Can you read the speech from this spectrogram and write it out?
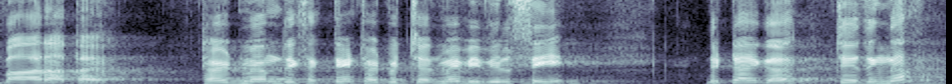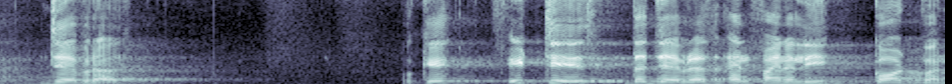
बाहर आता है। थर्ड में हम देख सकते हैं थर्ड पिक्चर में we will see the tiger chasing the zebras okay it chase the zebras and finally caught one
